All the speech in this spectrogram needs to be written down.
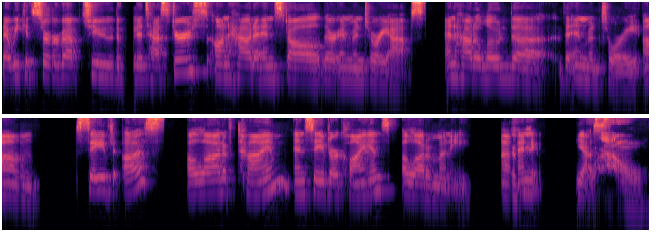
that we could serve up to the beta testers on how to install their inventory apps and how to load the, the inventory. Um, saved us a lot of time and saved our clients a lot of money. Uh, Have you- and yes. Wow.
